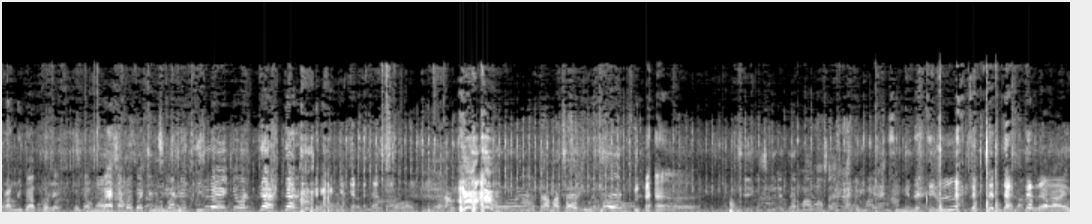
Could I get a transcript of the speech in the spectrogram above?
Orang nih babul. Bas apa bas jeneng jenenge dile iki dar dar. Selamat saya Tudin. Jenenge dile dar dar dar.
